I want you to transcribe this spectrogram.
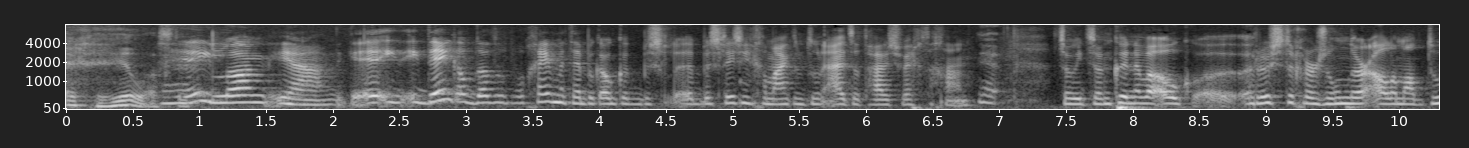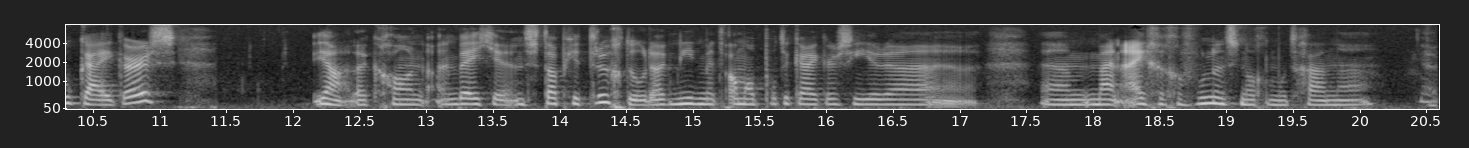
Echt heel lastig. Heel lang, ja. Ik, ik, ik denk op dat op een gegeven moment heb ik ook het eh, beslissing gemaakt om toen uit dat huis weg te gaan. Ja. Zoiets, dan kunnen we ook eh, rustiger zonder allemaal toekijkers. Ja, dat ik gewoon een beetje een stapje terug doe. Dat ik niet met allemaal pottenkijkers hier eh, mijn eigen gevoelens nog moet gaan eh, Ja.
